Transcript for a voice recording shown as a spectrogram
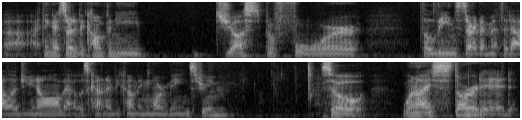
Uh, I think I started the company just before the lean startup methodology and all that was kind of becoming more mainstream. So when I started,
